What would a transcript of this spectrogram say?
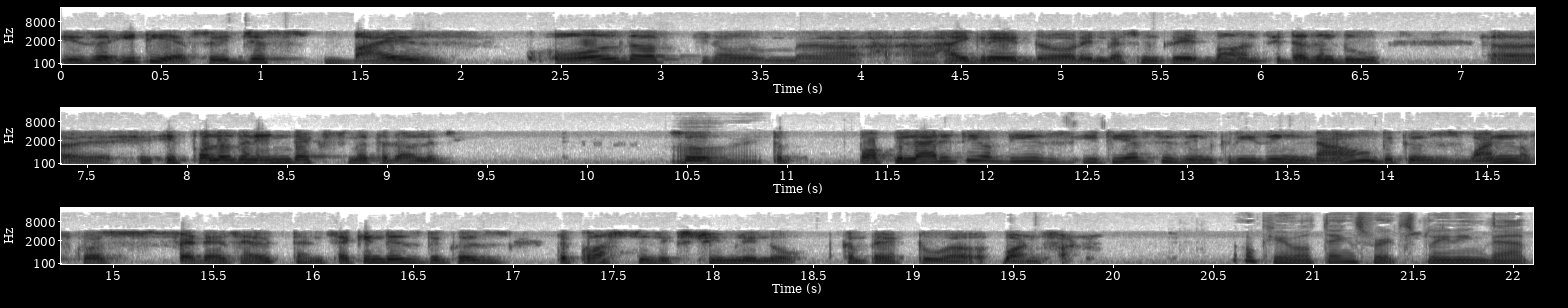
is a ETF. So it just buys all the, you know, uh, high grade or investment grade bonds. It doesn't do, uh, it follows an index methodology. So right. the popularity of these ETFs is increasing now because one, of course, Fed has helped, and second is because the cost is extremely low compared to a bond fund. Okay, well, thanks for explaining that.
